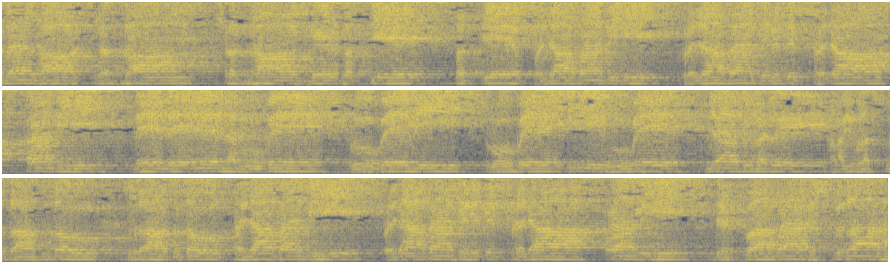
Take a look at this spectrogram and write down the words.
अदधात् श्रद्धाम् श्रद्धाग्रे सत्ये सत्ये प्रजापातिः प्रजापातिरिति प्रजापातिः वेदेन रूपे रूपे वि रूपे इति रूपे व्यापिबते। अविवत्सुतासुतौ सुतासुतौ प्रजापातिः प्रजापातिरिति प्रजापातिः दृष्ट्वा परिष्कृताः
